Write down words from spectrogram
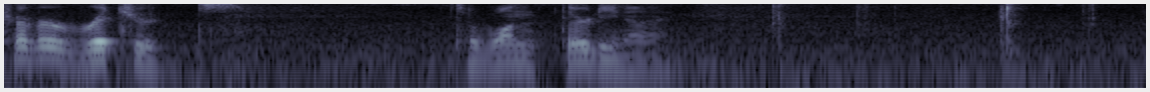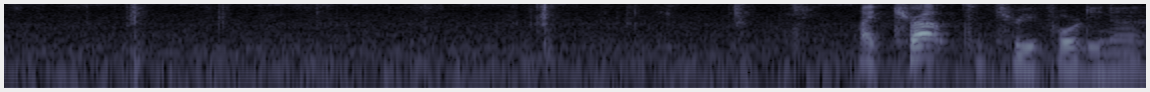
Trevor Richards to 139. Mike Trout to 349.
